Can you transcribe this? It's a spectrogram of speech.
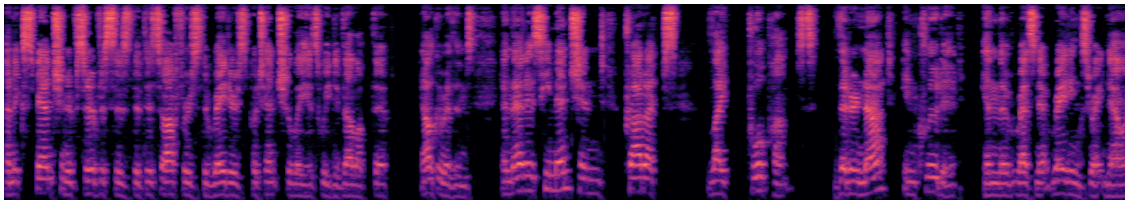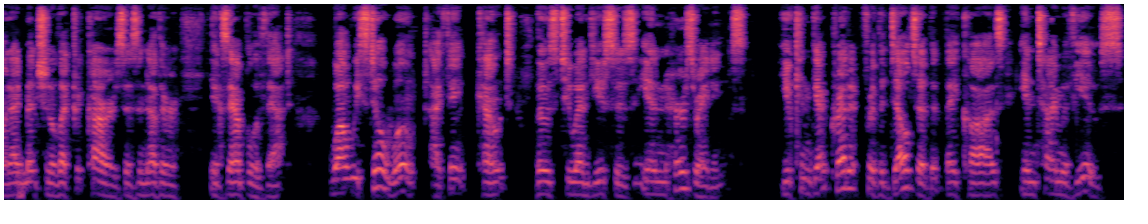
an expansion of services that this offers the raters potentially as we develop the algorithms. And that is, he mentioned products like pool pumps that are not included in the ResNet ratings right now. And I'd mention electric cars as another example of that. While we still won't, I think, count those two end uses in HERS ratings, you can get credit for the delta that they cause in time of use,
